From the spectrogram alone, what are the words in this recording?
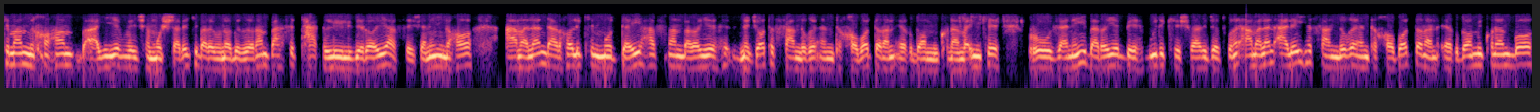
که من می‌خواهم اگه یه وجه مشترکی برای اونا بذارم بحث تقلیل گرایی هستش. یعنی اینها عملا در حالی که مدعی هستن برای نجات صندوق انتخابات دارن اقدام می‌کنن و اینکه روزنه برای بهبود کشور ایجاد کنه عملا علیه صندوق انتخابات دارن اقدام می‌کنن با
